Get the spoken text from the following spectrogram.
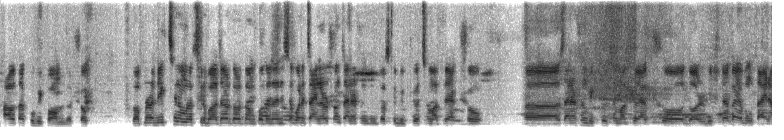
খাওয়াটা খুবই কম দর্শক। তো আপনারা দেখছেন আমরা আজকের বাজার দরদাম কত জানিস পরে চায়না রসুন। চায়না রসুন কিন্তু আজকে বিক্রি হচ্ছে মাত্র একশো চায়না রসুন বিক্রি হচ্ছে মাত্র একশো দশ বিশ টাকা এবং চায়না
